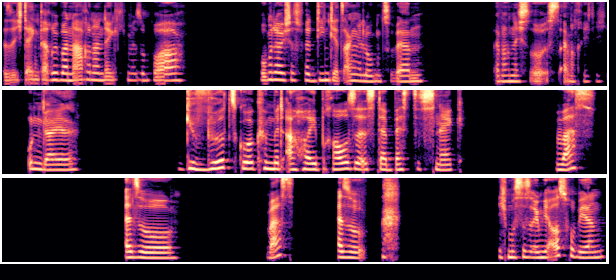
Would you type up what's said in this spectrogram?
Also ich denke darüber nach und dann denke ich mir so, boah, womit habe ich das verdient, jetzt angelogen zu werden? Einfach nicht so, ist einfach richtig ungeil. Gewürzgurke mit Ahoi Brause ist der beste Snack. Was? Also, was? Also, ich muss das irgendwie ausprobieren.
